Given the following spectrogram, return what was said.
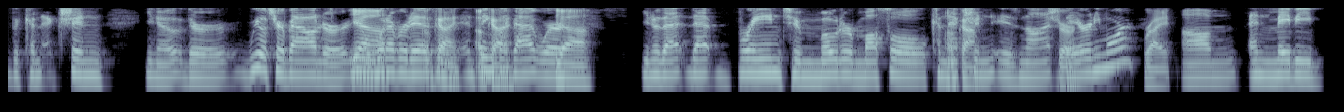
the connection. You know, they're wheelchair bound or you know, whatever it is, Okay. and, and things Okay. like that. Where Yeah. you know that that brain to motor muscle connection is not Sure. there anymore. Right. Um, and maybe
